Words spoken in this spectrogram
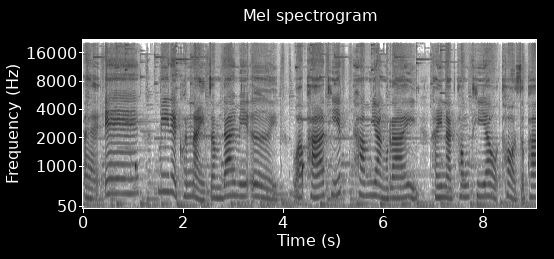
แต่เอะมีเด็กคนไหนจำได้ไหมเอ่ย ว่าพระอาทิตย์ทำอย่างไร ให้นักท่องเที่ยวถอดเสื้อผ้า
